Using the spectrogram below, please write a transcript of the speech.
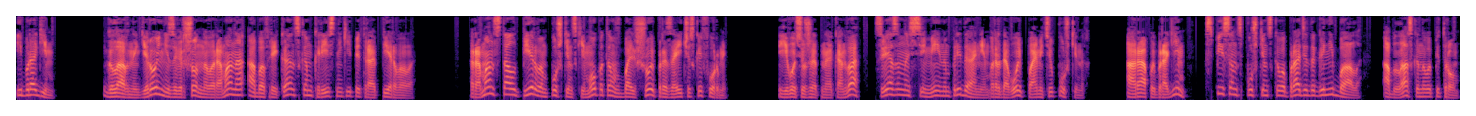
Ибрагим. Главный герой незавершенного романа об африканском крестнике Петра I. Роман стал первым пушкинским опытом в большой прозаической форме. Его сюжетная канва связана с семейным преданием, родовой памятью Пушкиных. Араб Ибрагим списан с пушкинского прадеда Ганнибала, обласканного Петром.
